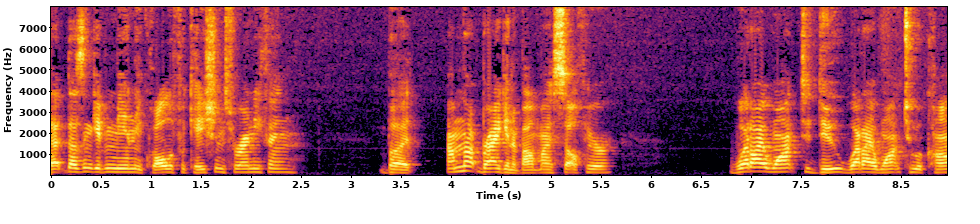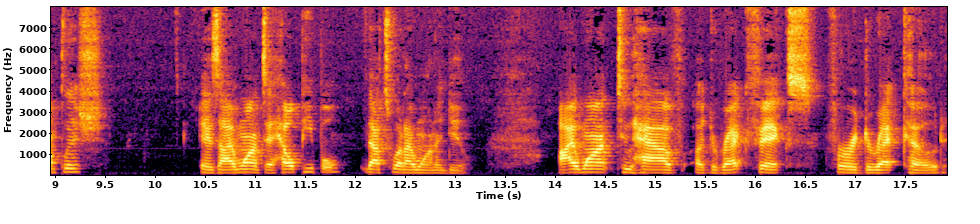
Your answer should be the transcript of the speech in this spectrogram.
that doesn't give me any qualifications for anything, but I'm not bragging about myself here. What I want to do, what I want to accomplish, is I want to help people. That's what I want to do. I want to have a direct fix for a direct code,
